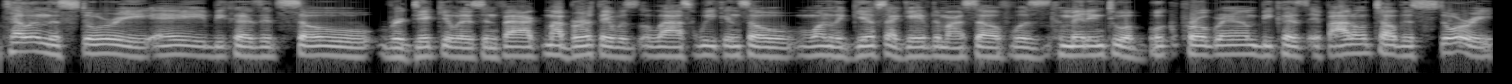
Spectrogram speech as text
telling this story, A, because it's so ridiculous. In fact, my birthday was last week. And so one of the gifts I gave to myself was committing to a book program because if I don't tell this story,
